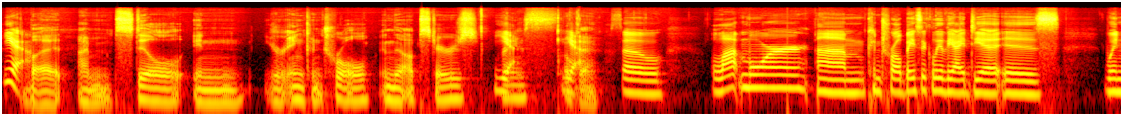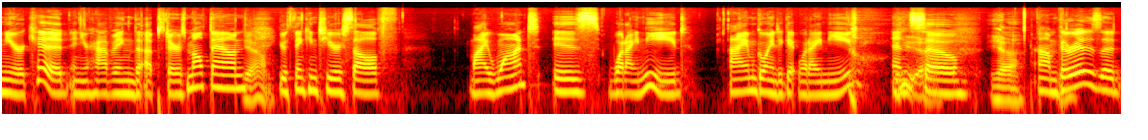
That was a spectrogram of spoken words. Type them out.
yeah but i'm still in you're in control in the upstairs yes brain? yeah so a lot more um, control basically the idea is when you're a kid and you're having the upstairs meltdown, yeah. you're thinking to yourself, my want is what I need. I am going to get what I need. And yeah. so yeah. Um, there is a,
